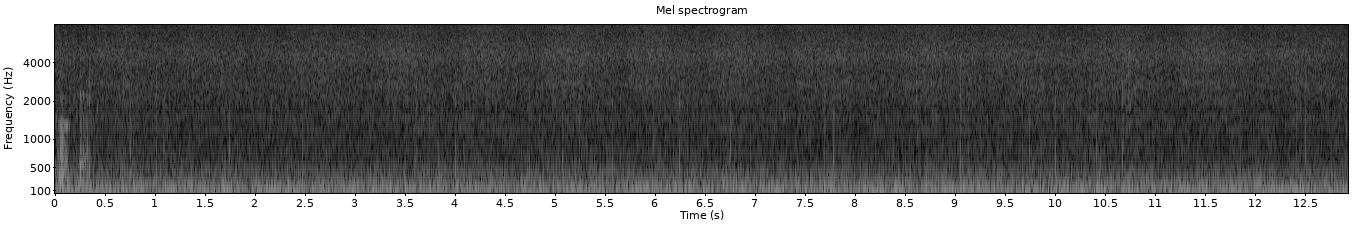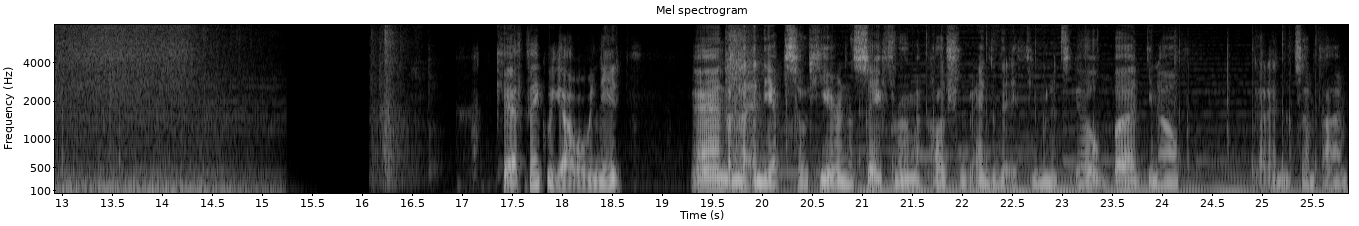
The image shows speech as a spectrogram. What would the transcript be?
Okay. Okay, I think we got what we need. And I'm going to end the episode here in the safe room. I probably should have ended it a few minutes ago, but, you know, gotta end it sometime.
